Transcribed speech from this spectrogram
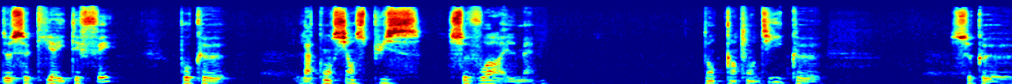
de ce qui a été fait pour que la conscience puisse se voir elle-même. Donc quand on dit que ce que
